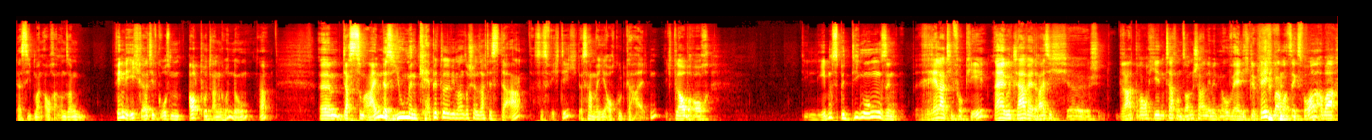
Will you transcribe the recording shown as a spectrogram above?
Das sieht man auch an unserem, finde ich, relativ großen Output an Gründungen. Ja? Ähm, das zum einen, das Human Capital, wie man so schön sagt, ist da. Das ist wichtig. Das haben wir hier auch gut gehalten. Ich glaube auch, die Lebensbedingungen sind relativ okay. Naja, gut, klar, wer 30 äh, Grad braucht jeden Tag und Sonnenschein, der wird in OWL nicht glücklich, machen wir uns nichts vor. Aber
